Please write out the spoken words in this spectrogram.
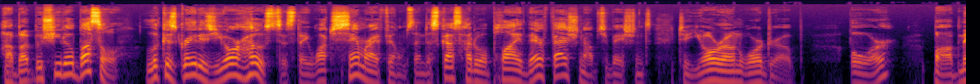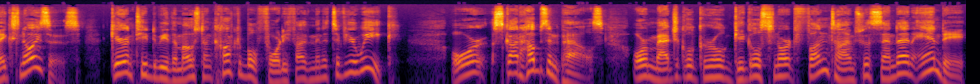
How about Bushido Bustle? Look as great as your hosts as they watch samurai films and discuss how to apply their fashion observations to your own wardrobe. Or Bob Makes Noises, guaranteed to be the most uncomfortable 45 minutes of your week. Or Scott Hubs and Pals, or Magical Girl Giggle Snort Fun Times with Senda and Andy.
